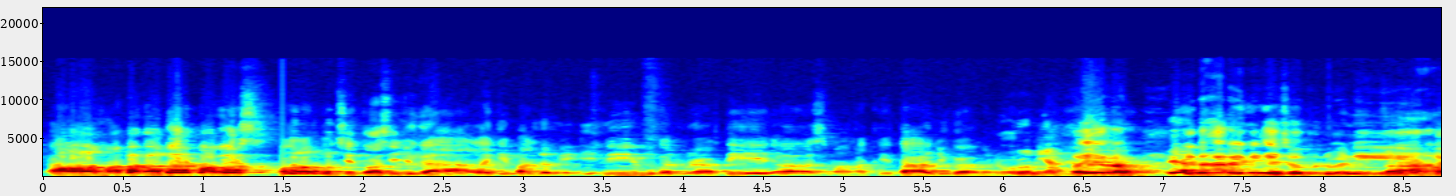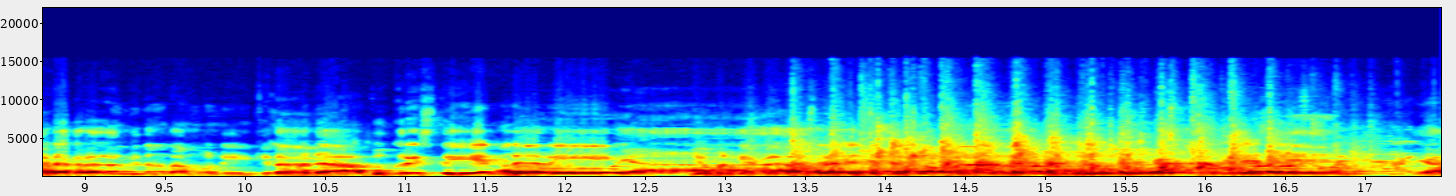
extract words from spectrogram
um, apa kabar Powers? Walaupun situasi juga lagi pandemi gini, bukan berarti uh, semangat kita juga menurun ya. Oh iya Ram, Ya. kita hari ini nggak cuma berdua nih. Ah. Kita kedatangan bintang tamu nih. Kita Iya. ada Bu Christine Halo, dari ya. Human Capital Strategic Development. Halo Bu. Christine. Ya.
